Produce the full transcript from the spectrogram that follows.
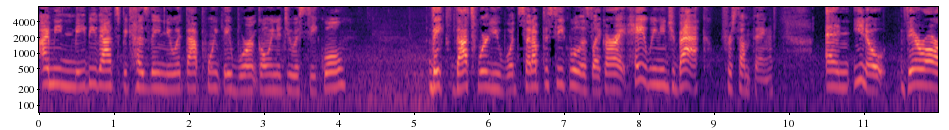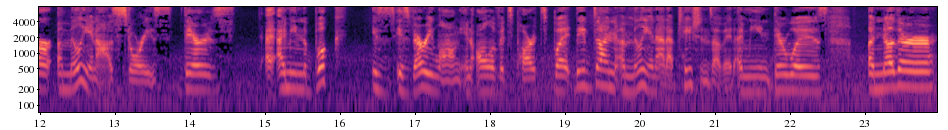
I mean, maybe that's because they knew at that point they weren't going to do a sequel. They that's where you would set up the sequel is like, all right, hey, we need you back for something and you know there are a million oz stories there's i mean the book is is very long in all of its parts but they've done a million adaptations of it i mean there was another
